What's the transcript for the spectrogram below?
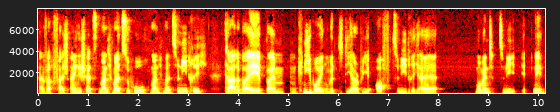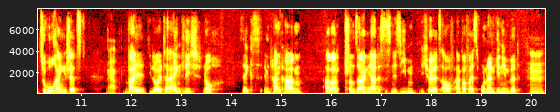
einfach falsch eingeschätzt. Manchmal zu hoch, manchmal zu niedrig. Gerade bei, beim Kniebeugen wird die RPE oft zu niedrig, äh, Moment, zu, nie, nee, zu hoch eingeschätzt. Ja. Weil die Leute eigentlich noch sechs im Tank haben aber schon sagen, ja, das ist eine 7, ich höre jetzt auf, einfach weil es unangenehm wird. Hm.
